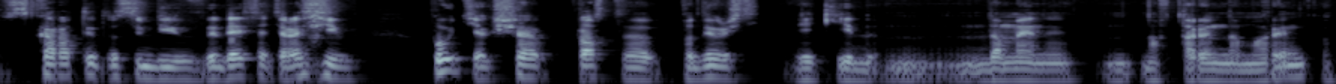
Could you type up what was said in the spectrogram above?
скоротити собі в 10 разів путь, якщо просто подивишся, які домени на вторинному ринку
